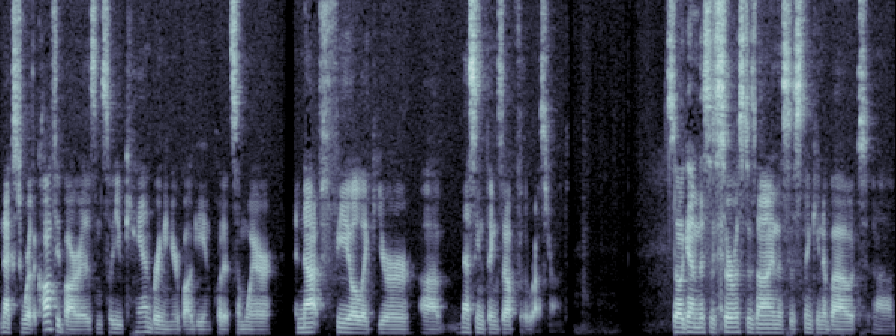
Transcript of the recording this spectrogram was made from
next to where the coffee bar is. And so you can bring in your buggy and put it somewhere and not feel like you're uh, messing things up for the restaurant. So again, this is service design. This is thinking about um,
